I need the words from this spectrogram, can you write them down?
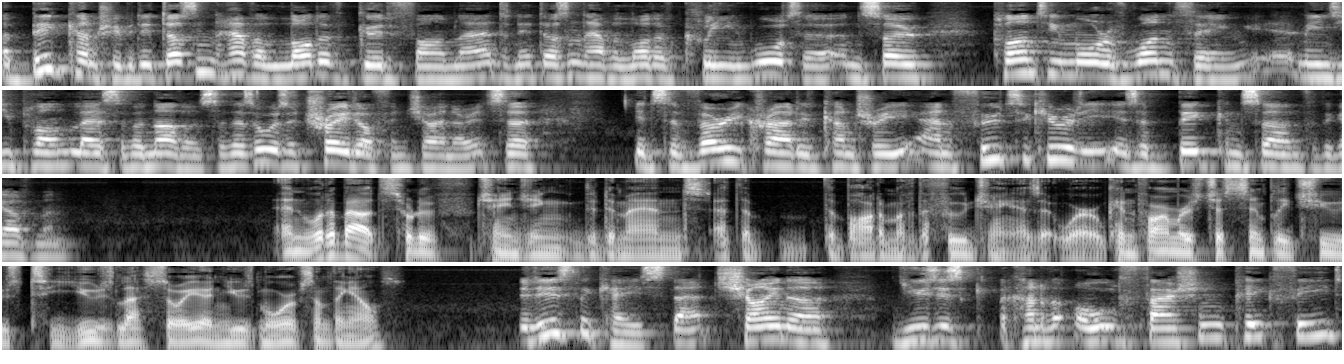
a big country, but it doesn't have a lot of good farmland and it doesn't have a lot of clean water. And so planting more of one thing means you plant less of another. So there's always a trade off in China. It's a it's a very crowded country, and food security is a big concern for the government. And what about sort of changing the demand at the, the bottom of the food chain, as it were? Can farmers just simply choose to use less soya and use more of something else? It is the case that China uses a kind of old fashioned pig feed,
